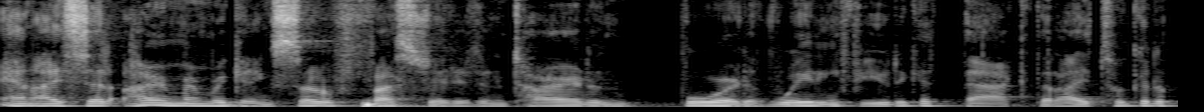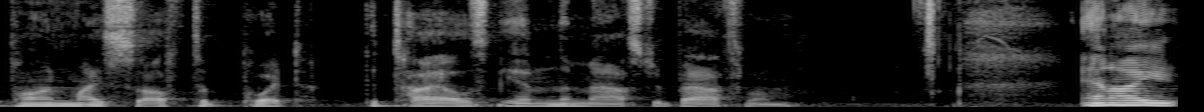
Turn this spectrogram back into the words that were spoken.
And I said, I remember getting so frustrated and tired and bored of waiting for you to get back that I took it upon myself to put the tiles in the master bathroom. And I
